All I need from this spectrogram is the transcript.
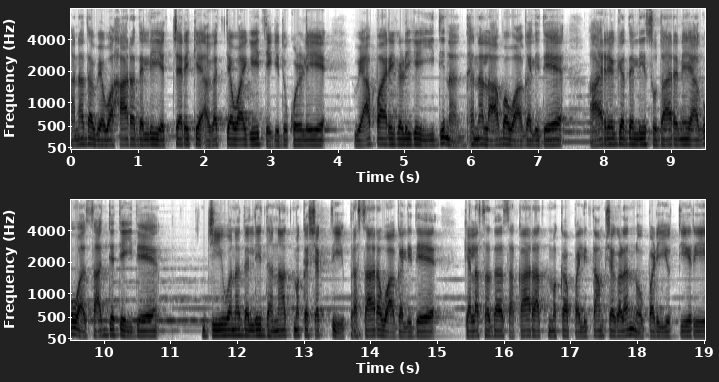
ಹಣದ ವ್ಯವಹಾರದಲ್ಲಿ ಎಚ್ಚರಿಕೆ ಅಗತ್ಯವಾಗಿ ತೆಗೆದುಕೊಳ್ಳಿ. ವ್ಯಾಪಾರಿಗಳಿಗೆ ಈ ದಿನ ಧನ ಲಾಭವಾಗಲಿದೆ. ಆರೋಗ್ಯದಲ್ಲಿ ಸುಧಾರಣೆಯಾಗುವ ಸಾಧ್ಯತೆ ಇದೆ. ಜೀವನದಲ್ಲಿ ಧನಾತ್ಮಕ ಶಕ್ತಿ ಪ್ರಸಾರವಾಗಲಿದೆ. ಕೆಲಸದ ಸಕಾರಾತ್ಮಕ ಫಲಿತಾಂಶಗಳನ್ನು ಪಡೆಯುತ್ತೀರಿ.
